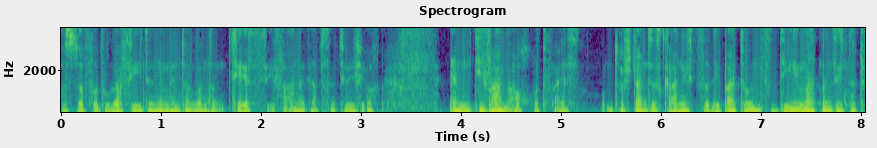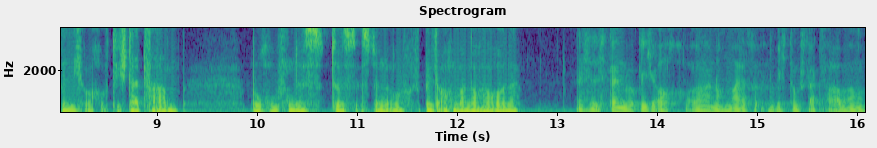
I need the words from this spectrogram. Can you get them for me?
aus der Fotografie, dann im Hintergrund, und TSC-Fahne gab es natürlich auch, ähm, die waren auch rot-weiß. Und da stand es gar nicht zur Debatte. Und zudem hat man sich natürlich auch auf die Stadtfarben berufen. Das, das ist dann auch, spielt auch immer noch eine Rolle. Es ist dann wirklich auch äh, nochmal so in Richtung Stadtfarbe.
